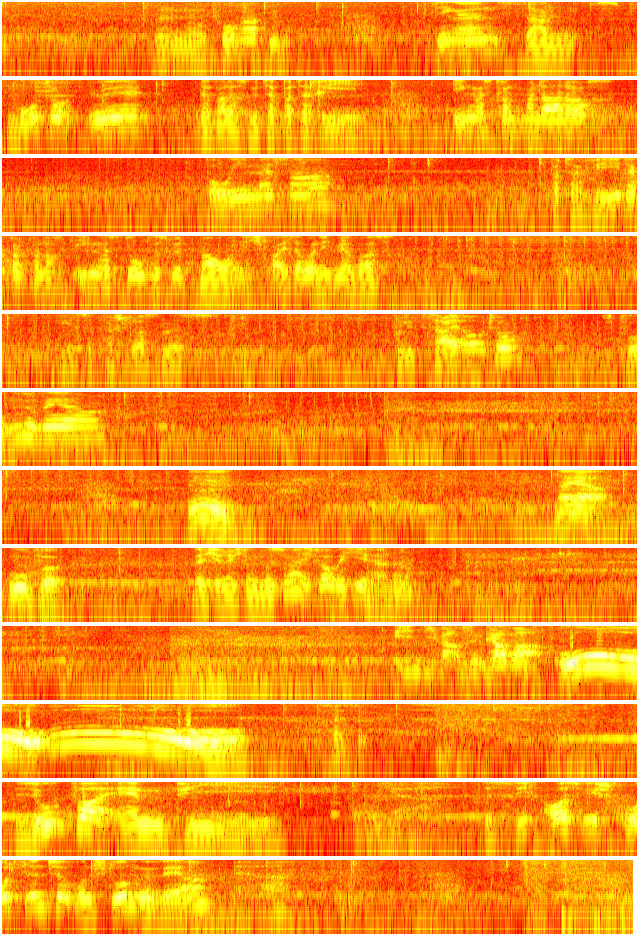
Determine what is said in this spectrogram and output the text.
Motorrad Dingens, dann das Motoröl. Oder war das mit der Batterie? Irgendwas konnte man da doch. Bowie-Messer. Batterie, da konnte man noch irgendwas doofes mit bauen. Ich weiß aber nicht mehr was. Hier ist ein verschlossenes Polizeiauto. Sturmgewehr. Hm. Naja, Hupe. Welche Richtung müssen wir? Ich glaube hierher, ne? In die Waffenkammer. Oh, oh. Das heißt, du- Super MP. Oh. Das sieht aus wie Schrotflinte und Sturmgewehr. Ja.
